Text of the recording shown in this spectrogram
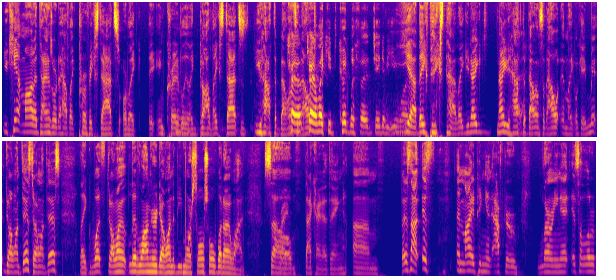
you can't mod a dinosaur to have like perfect stats or like incredibly like godlike stats. You have to balance kind it out. kind of like you could with the JWE one. Yeah, they fixed that. Like you know, now you have to balance it out and like, okay, do I want this? Do I want this? Like, what's do I want to live longer? Do I want to be more social? What do I want? So Right. that kind of thing. Um, but it's not. It's in my opinion, after learning it, it's a little.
